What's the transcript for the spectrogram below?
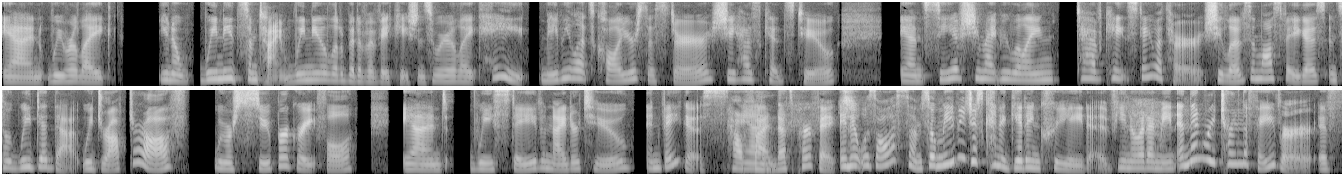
and we were like, you know, we need some time. We need a little bit of a vacation. So we were like, hey, maybe let's call your sister. She has kids too, and see if she might be willing to have Kate stay with her. She lives in Las Vegas. And so we did that. We dropped her off. We were super grateful. And we stayed a night or two in Vegas. How And- fun. That's perfect. and it was awesome. So maybe just kind of getting creative, you know what I mean? And then return the favor if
